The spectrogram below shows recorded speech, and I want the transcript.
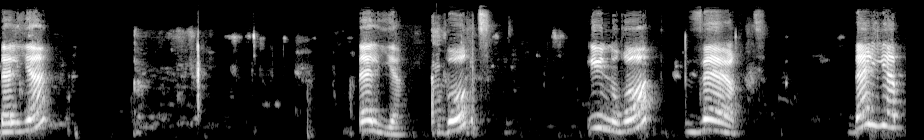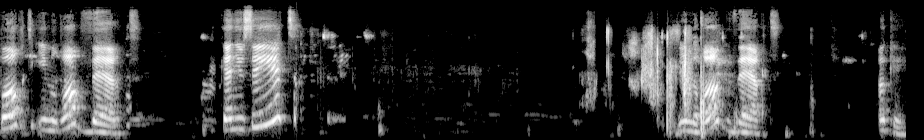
Dalia Dalia porte une robe verte. Dalia porte une robe verte. Can you say it? Une robe verte. Okay.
